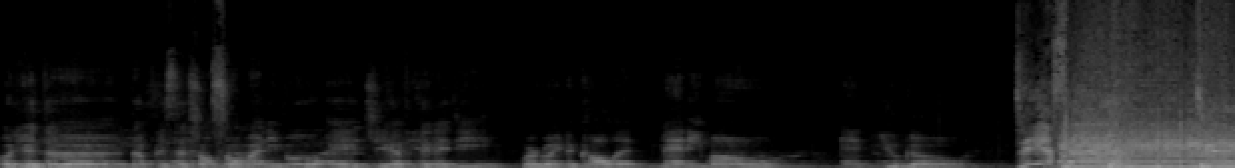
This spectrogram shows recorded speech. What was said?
au lieu d'appeler cette chanson Manny, Mo et JF Kennedy, we're going to call it Manny, Mo, and You Go. Dear sir, to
